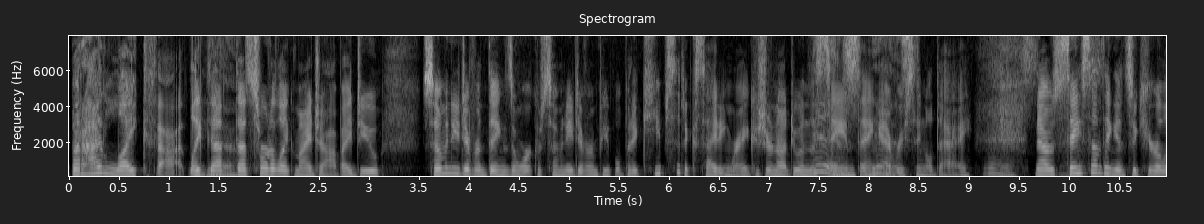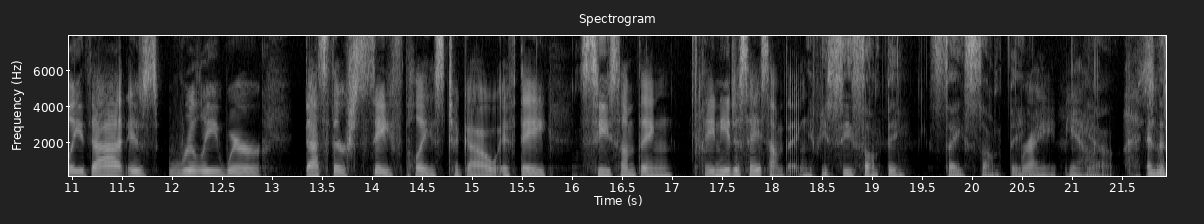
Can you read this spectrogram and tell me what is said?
But I like that. Like Yeah. that that's sort of like my job. I do so many different things and work with so many different people, but it keeps it exciting, right? Because you're not doing the same Yes, thing every single day. Yes. Now, say something insecurely, that is really where that's their safe place to go. If they see something, they need to say something. If you see something, say something. Right. Yeah. Yeah. So And the important.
